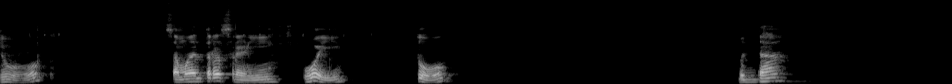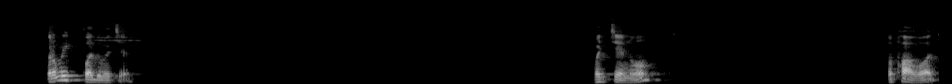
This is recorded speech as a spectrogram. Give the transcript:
જો સમાંતર શ્રેણી હોય, તો બધા ક્રમિક પદ વચ્ચે વચ્ચેનો તફાવત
